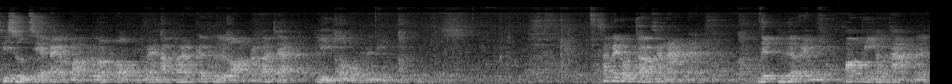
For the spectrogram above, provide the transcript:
ที่สูญเสียไปกับหลอดมันลดลงใช่ไหมครับเพราะฉะนั้นก็คือหลอดมันก็จะหลีลงนั่นเองถ้าเป็นวงจรขนานนะนึกเผื่อไปพ่อมีคำถามเลย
